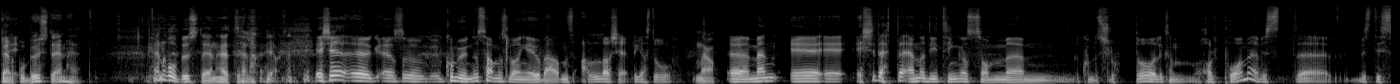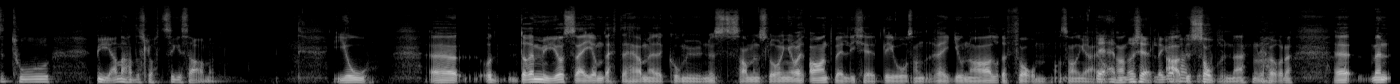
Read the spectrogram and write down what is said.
Det er en robust enhet. En robust enhet. Eller, ja. Ikke, eh, altså, kommunesammenslåing er jo verdens aller kjedeligste ord. Ja. Eh, Men er, er, ikke dette en av de tingene som um, kunne sluppet og liksom holdt på med hvis, eh, hvis disse to byene hadde slått seg sammen? Jo. Uh, og Det er mye å si om dette her med kommunesammenslåinger. Og et annet veldig kjedelig ord, sånn regionalreform og sånne greier. Det er enda kjedeligere, Ja, du sovner når du hører det. Uh, men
